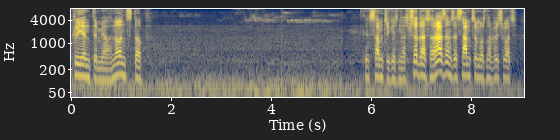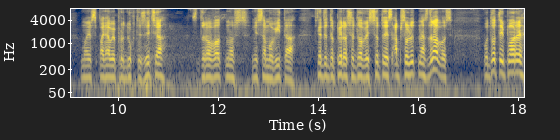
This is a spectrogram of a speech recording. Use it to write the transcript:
klienty miał, non stop. Ten samczyk jest na sprzedaż. Razem ze samcem można wysłać moje wspaniałe produkty życia. Zdrowotność niesamowita. Wtedy dopiero się dowiesz, co to jest absolutna zdrowość. Bo do tej pory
